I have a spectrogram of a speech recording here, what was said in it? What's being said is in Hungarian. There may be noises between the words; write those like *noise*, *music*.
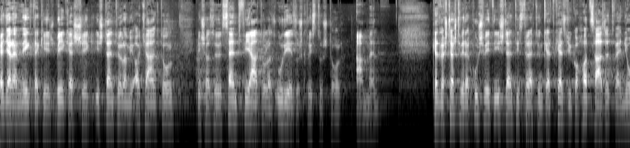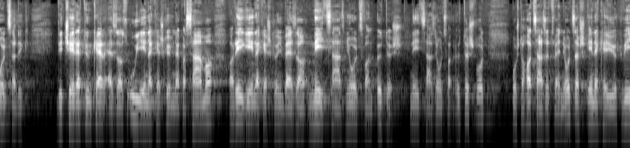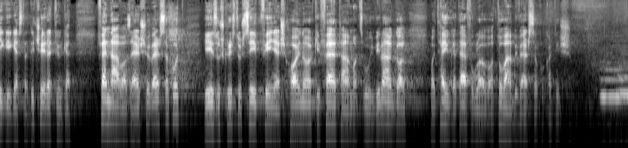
Kegyelem néktek és békesség Istentől, ami atyánktól, és az ő szent fiától, az Úr Jézus Krisztustól. Amen. Kedves testvérek, húsvéti Isten tiszteletünket kezdjük a 658. dicséretünkkel, ez az új énekeskönyvnek a száma, a régi énekeskönyvben ez a 485-ös, 485-ös volt, most a 658-as, énekeljük végig ezt a dicséretünket, fennállva az első verszakot, Jézus Krisztus szép fényes hajnal, ki feltámadsz új világgal, majd helyünket elfoglalva a további verszakokat is. thank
